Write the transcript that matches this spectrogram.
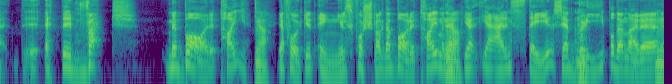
meg etter hvert med bare thai. Ja. Jeg får ikke et engelsk forslag, det er bare thai, men jeg, jeg, jeg er en stayer, så jeg blir på den der eh,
